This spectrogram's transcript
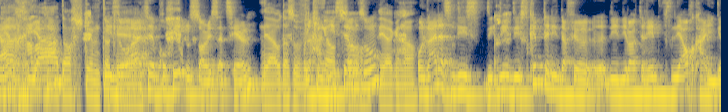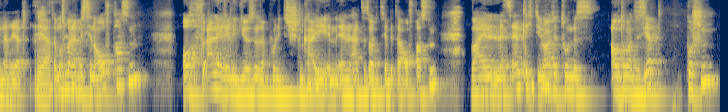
Ach, ja, doch, stimmt. Die okay, so alte Propheten-Stories erzählen. Ja, oder so Wikinger oder und, so. und so. Ja, genau. Und leider sind die, die, die, die Skripte, die dafür, die die Leute reden, sind ja auch KI generiert. Ja. Da muss man ein bisschen aufpassen. Auch für alle religiösen oder politischen KI-Inhalte solltet ihr bitte aufpassen, weil letztendlich die Leute tun das automatisiert pushen,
